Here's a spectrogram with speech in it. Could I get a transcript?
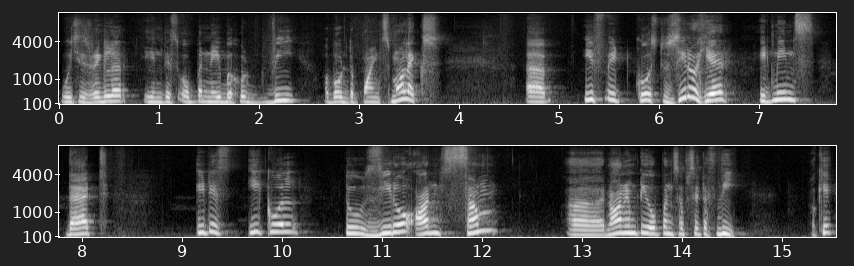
which is regular in this open neighbourhood v about the point small x uh, if it goes to 0 here it means that it is equal to 0 on some uh, non-empty open subset of V okay?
